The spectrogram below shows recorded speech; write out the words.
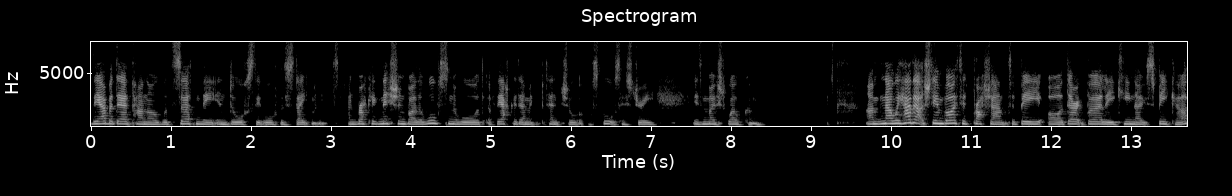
The Aberdare panel would certainly endorse the author's statement, and recognition by the Wolfson Award of the academic potential of sports history is most welcome. Um, now, we had actually invited Prashant to be our Derek Birley keynote speaker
